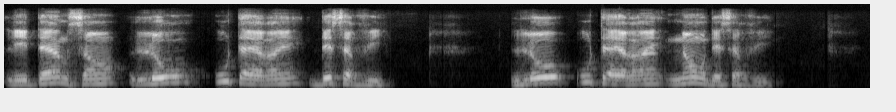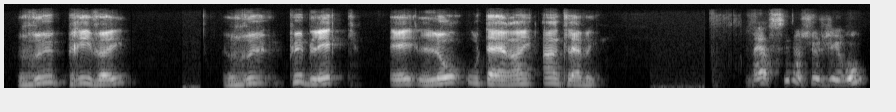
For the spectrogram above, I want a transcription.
les termes sont l'eau ou terrain desservi, l'eau ou terrain non desservi, rue privée, rue publique et l'eau ou terrain enclavé. Merci, M. Giroux.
